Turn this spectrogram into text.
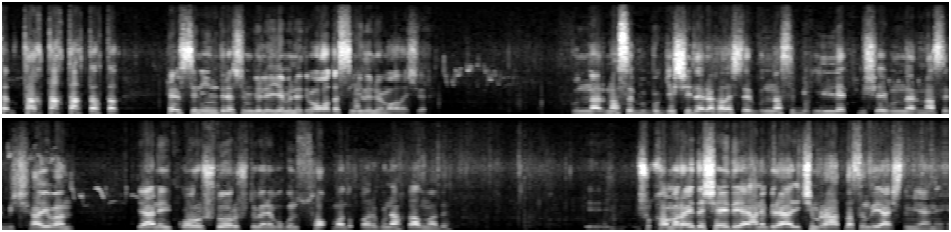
ta- tak tak tak tak tak hepsini indiresim geliyor yemin ediyorum. O kadar sinirleniyorum arkadaşlar. Bunlar nasıl bir- bu geçiler arkadaşlar bu nasıl bir illet bir şey bunlar nasıl bir hayvan. Yani oruçlu oruçlu beni bugün sokmadıkları günah kalmadı şu kamerayı da şey diye hani biraz içim rahatlasın diye açtım yani.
